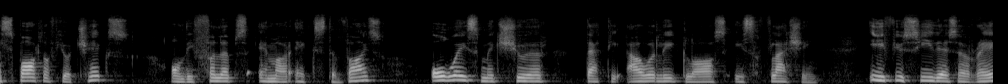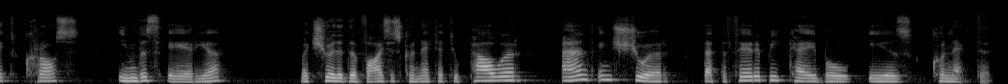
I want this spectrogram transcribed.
As part of your checks on the Philips MRX device, always make sure that the hourly glass is flashing. If you see there's a red cross in this area, make sure the device is connected to power and ensure that the therapy cable is connected.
